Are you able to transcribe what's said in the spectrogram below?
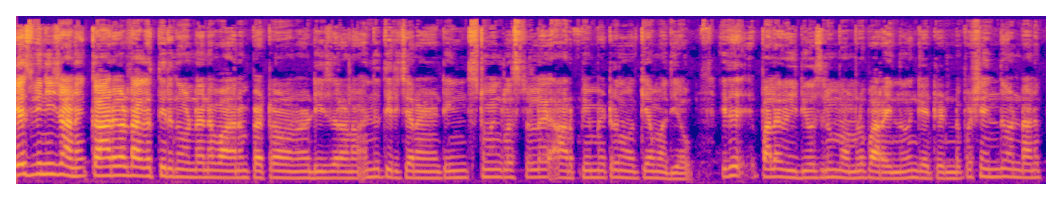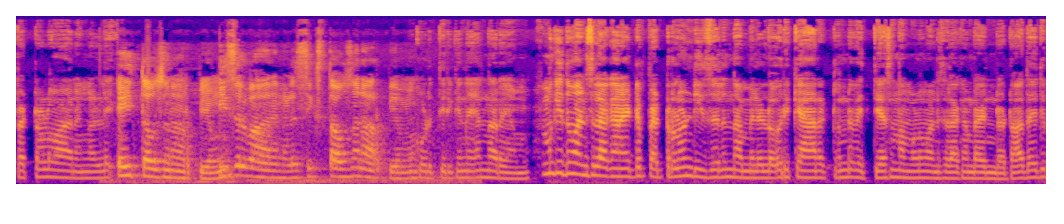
ഗസ് വിനീഷാണ്. കാറുകളുടെ അകത്തിരുന്നു കൊണ്ട് തന്നെ വാഹനം പെട്രോൾ ആണോ ഡീസൽ ആണോ എന്ന് തിരിച്ചറിയാനായിട്ട് ഇൻസ്ട്രുമെന്റ് ക്ലസ്റ്ററിലെ ആർ പി എം മീറ്റർ നോക്കിയാൽ മതിയാവും. ഇത് പല വീഡിയോസിലും നമ്മൾ പറയുന്നതും കേട്ടിട്ടുണ്ട്. പക്ഷെ എന്തുകൊണ്ടാണ് പെട്രോൾ വാഹനങ്ങളിൽ eight thousand R P M diesel വാഹനങ്ങളിൽ six thousand R P M കൊടുത്തിരിക്കുന്നത് എന്നറിയാമോ? നമുക്ക് ഇത് മനസ്സിലാക്കാനായിട്ട് പെട്രോളും ഡീസലും തമ്മിലുള്ള ഒരു ക്യാരക്ടറിന്റെ വ്യത്യാസം നമ്മൾ മനസ്സിലാക്കേണ്ടതായിട്ടുണ്ട് കേട്ടോ. അതായത്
